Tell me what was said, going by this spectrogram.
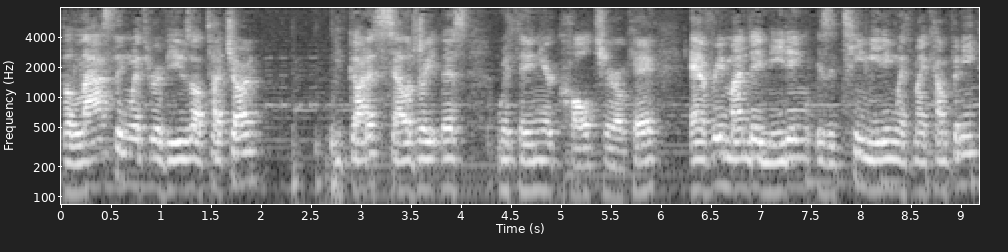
The last thing with reviews I'll touch on, you've got to celebrate this within your culture, okay? Every Monday meeting is a team meeting with my company.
